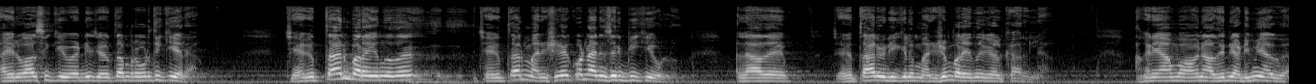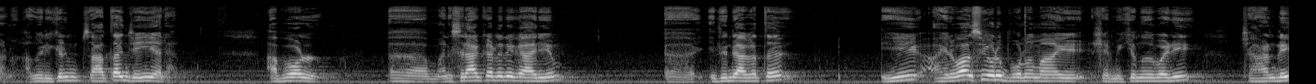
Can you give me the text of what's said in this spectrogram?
അയൽവാസിക്ക് വേണ്ടി ചെകുത്താൻ പ്രവർത്തിക്കുകയില്ല. ചെകുത്താൻ പറയുന്നത് ചെകുത്താൻ മനുഷ്യനെ കൊണ്ട് അനുസരിപ്പിക്കുകയുള്ളൂ. അല്ലാതെ ചെകുത്താൻ ഒരിക്കലും മനുഷ്യൻ പറയുന്നത് കേൾക്കാറില്ല. അങ്ങനെയാകുമ്പോൾ അവൻ അതിന്റെ അടിമയാകുകയാണ്. അതൊരിക്കലും സാത്താൻ ചെയ്യുകയില്ല അപ്പോൾ മനസ്സിലാക്കേണ്ട ഒരു കാര്യം ഇതിന്റെ അകത്ത് ഈ അയൽവാസിയോട് പൂർണമായി ക്ഷമിക്കുന്നത് വഴി ചാണ്ടി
